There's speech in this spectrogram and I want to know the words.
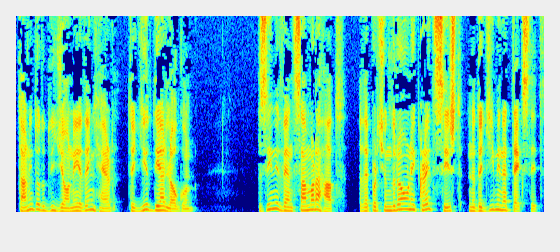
Tani do të dëgjoni edhe një herë të gjithë dialogun. Zini vend sa më rehat dhe përqendrohuni krejtësisht në dëgjimin e tekstit.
